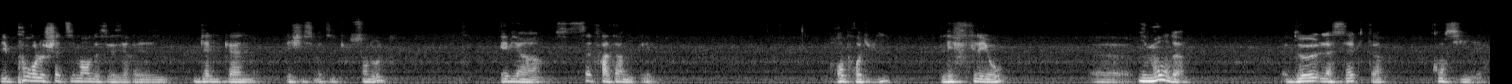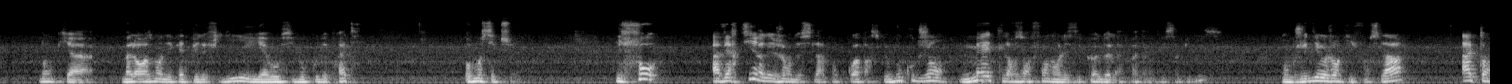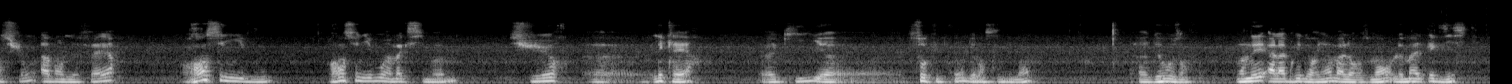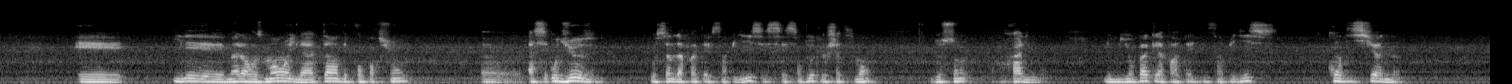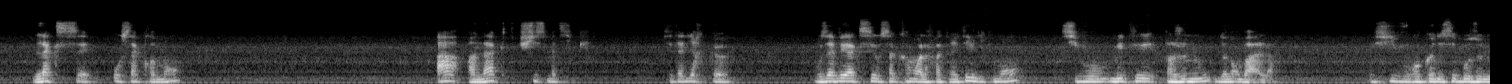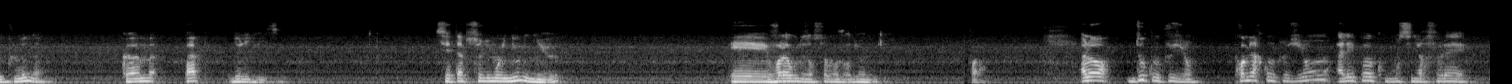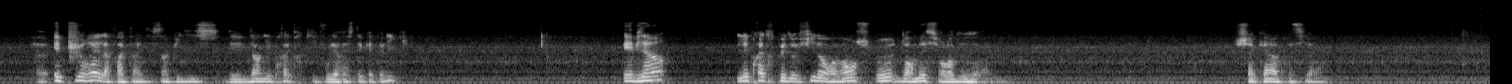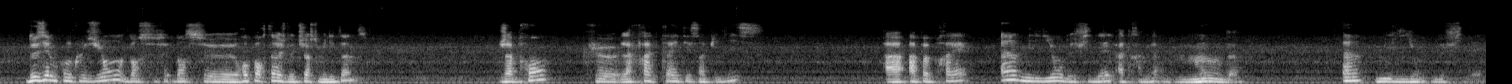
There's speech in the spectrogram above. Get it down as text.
et pour le châtiment de ces hérésies gallicanes et schismatiques sans doute, eh bien, cette fraternité reproduit les fléaux euh, immondes de la secte conciliaire. Donc il y a malheureusement des cas de pédophilie il y a aussi beaucoup de prêtres homosexuels. Il faut avertir les gens de cela. Pourquoi? Parce que beaucoup de gens mettent leurs enfants dans les écoles de la fraternité Saint-Pédis. Donc je dis aux gens qui font cela, attention avant de le faire, renseignez-vous, renseignez-vous un maximum sur euh, les clercs euh, qui euh, s'occuperont de l'enseignement de vos enfants. On est à l'abri de rien malheureusement, le mal existe et il est malheureusement il a atteint des proportions assez odieuses au sein de la fraternité Saint-Pédis, et c'est sans doute le châtiment de son ralliement. N'oublions pas que la fraternité Saint-Pédis conditionne l'accès au sacrement à un acte schismatique. C'est-à-dire que vous avez accès au sacrement à la fraternité uniquement si vous mettez un genou devant Baal et si vous reconnaissez Bozo le clown comme pape de l'Église. C'est absolument ignominieux et voilà où nous en sommes aujourd'hui en Voilà. Alors, deux conclusions. Première conclusion, à l'époque où Monseigneur Follet euh, épurait la fraternité Saint-Pédis des derniers prêtres qui voulaient rester catholiques, eh bien, les prêtres pédophiles, en revanche, eux, dormaient sur leurs deux oreilles. Chacun appréciera. Deuxième conclusion, dans ce, dans ce reportage de Church Militant, j'apprends que la fraternité Saint-Pédis a à peu près un million de fidèles à travers le monde. Un million de fidèles.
